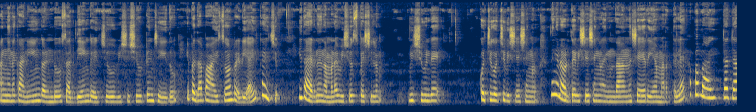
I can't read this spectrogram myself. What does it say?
അങ്ങനെ കണിയും കണ്ടു സദ്യയും കഴിച്ചു വിഷു ഷൂട്ടും ചെയ്തു. ഇപ്പോൾ ഇതാ പായസവും റെഡിയായി കഴിച്ചു. ഇതായിരുന്നു നമ്മുടെ വിഷു സ്പെഷ്യലും വിഷുവിന്റെ കൊച്ചു കൊച്ചു വിശേഷങ്ങളും. നിങ്ങളുടെ അവിടുത്തെ വിശേഷങ്ങൾ എന്താണെന്ന് ഷെയർ ചെയ്യാൻ മറക്കല്ലേ? അപ്പോൾ ബൈ ടാറ്റാ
